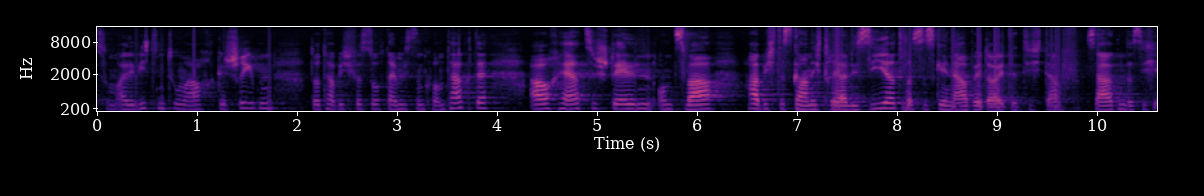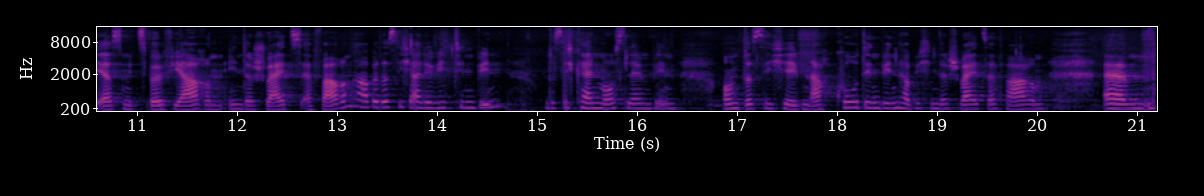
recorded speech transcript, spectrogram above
zum Alevitentum auch geschrieben. Dort habe ich versucht, ein bisschen Kontakte auch herzustellen. Und zwar habe ich das gar nicht realisiert, was das genau bedeutet. Ich darf sagen, dass ich erst mit zwölf Jahren in der Schweiz erfahren habe, dass ich Alevitin bin und dass ich kein Moslem bin. Und dass ich eben auch Kurdin bin, habe ich in der Schweiz erfahren. Ähm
